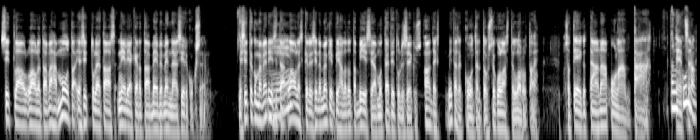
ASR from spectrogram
Sitten lau- lauletaan vähän muuta ja sitten tulee taas neljä kertaa Baby, mennään sirkukseen. Ja sitten kun mä vedin sitä, Niin. lauleskelin siinä mökin pihalla tuota biisiä, mun täti tuli siihen ja kysyi, anteeksi, mitä sä kuuntelet, onko se joku lastenloru tai... Mä sanoin, että eikö tää on apulantaa. Oot ollut Et kunnon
